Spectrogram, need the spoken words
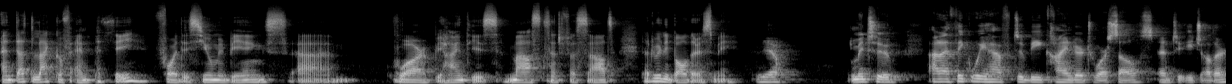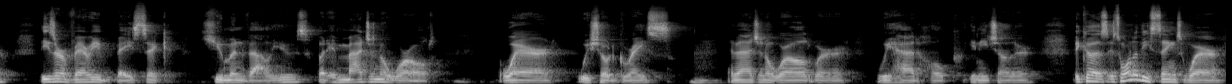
and that lack of empathy for these human beings um, who are behind these masks and facades that really bothers me. Yeah. Me too. And I think we have to be kinder to ourselves and to each other. These are very basic human values. But imagine a world where we showed grace. Mm. Imagine a world where we had hope in each other. Because it's one of these things where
